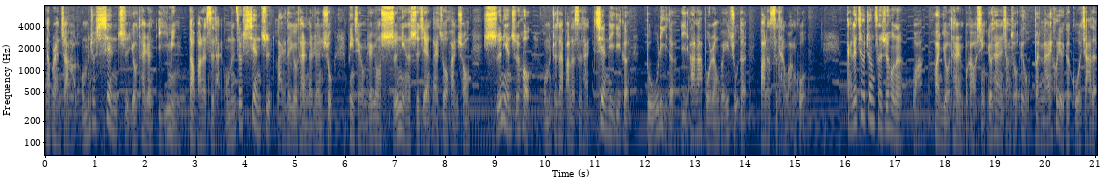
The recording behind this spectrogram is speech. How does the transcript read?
那不然这样好了，我们就限制犹太人移民到巴勒斯坦，我们就限制来的犹太人的人数，并且我们就用十年的时间来做缓冲。十年之后，我们就在巴勒斯坦建立一个独立的以阿拉伯人为主的巴勒斯坦王国。改了这个政策之后呢，哇，换犹太人不高兴。犹太人想说，哎呦，本来会有一个国家的，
